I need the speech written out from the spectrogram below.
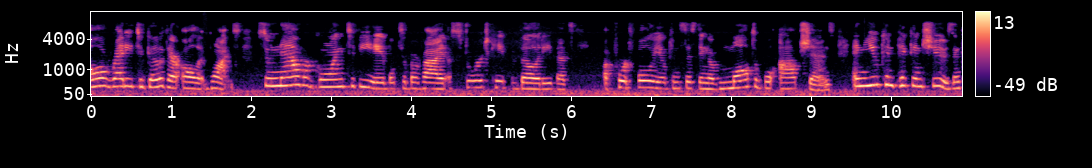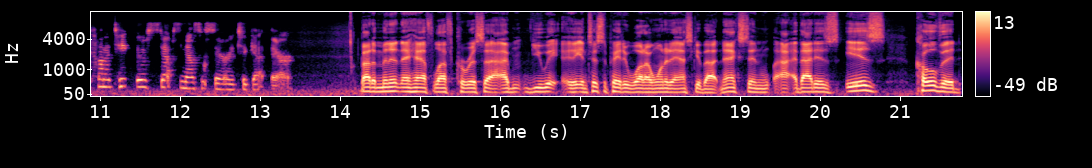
all ready to go there all at once. So now we're going to be able to provide a storage capability that's a portfolio consisting of multiple options, and you can pick and choose and kind of take those steps necessary to get there. About a minute and a half left, Carissa. I, you anticipated what I wanted to ask you about next, and uh, that is is COVID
